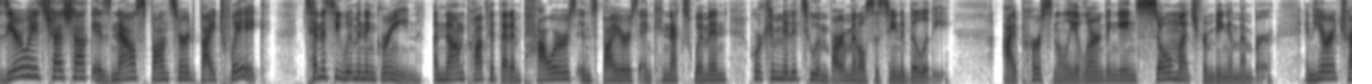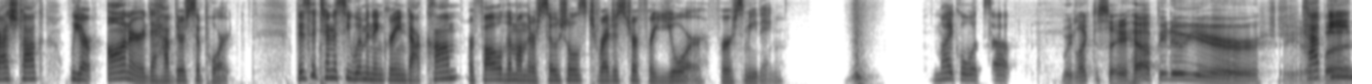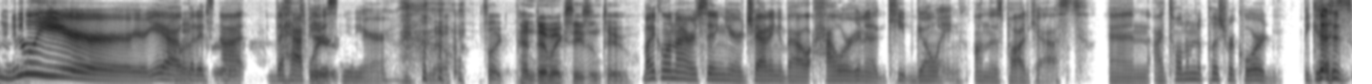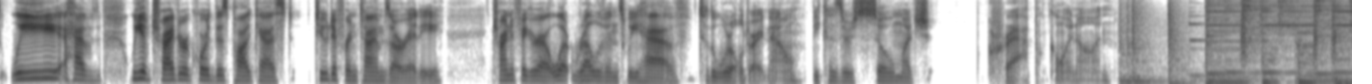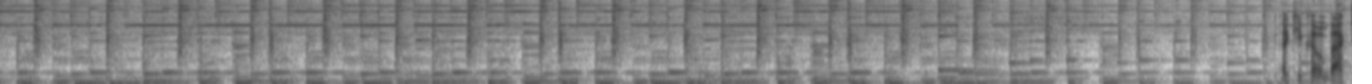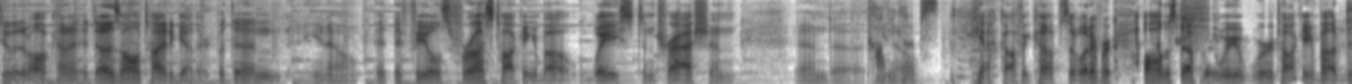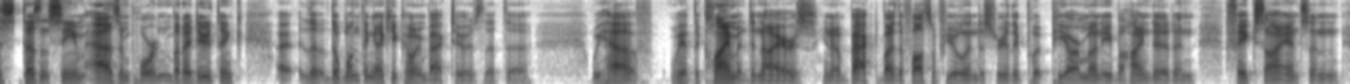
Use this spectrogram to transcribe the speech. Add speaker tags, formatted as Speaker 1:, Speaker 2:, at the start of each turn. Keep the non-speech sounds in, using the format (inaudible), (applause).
Speaker 1: Zero Waste Trash Talk is now sponsored by Twig, Tennessee Women in Green, a nonprofit that empowers, inspires, and connects women who are committed to environmental sustainability. I personally have learned and gained so much from being a member, and here at Trash Talk, we are honored to have their support. Visit TennesseeWomenInGreen.com or follow them on their socials to register for your first meeting. Michael, what's up?
Speaker 2: We'd like to say Happy New Year, you know,
Speaker 1: Happy New Year! Yeah,
Speaker 2: but
Speaker 1: but it's
Speaker 2: uh,
Speaker 1: not the happiest New Year.
Speaker 2: No, (laughs) it's like pandemic season two.
Speaker 1: Michael and I are sitting here chatting about how we're going to keep going on this podcast. And I told him to push record (laughs) because we have we have tried to record this podcast two different times already, trying to figure out what relevance we have to the world right now because there's so much crap going on.
Speaker 2: I keep coming back to that. It all kind of it does all tie together, but then you know it, it feels for us talking about waste and trash and and uh, you
Speaker 1: Coffee
Speaker 2: know
Speaker 1: cups. (laughs)
Speaker 2: yeah coffee cups and whatever all the stuff that we we're talking about it just doesn't seem as important. But I do think uh, the the one thing I keep coming back to is that the we have we have the climate deniers, you know, backed by the fossil fuel industry. They put PR money behind it and fake science and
